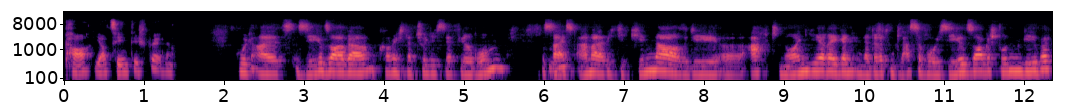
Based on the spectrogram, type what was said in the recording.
paar Jahrzehnte später? Gut, als Seelsorger komme ich natürlich sehr viel rum. Das heißt, einmal habe ich die Kinder, also die äh, acht-, neunjährigen in der dritten Klasse, wo ich Seelsorgestunden gebe.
